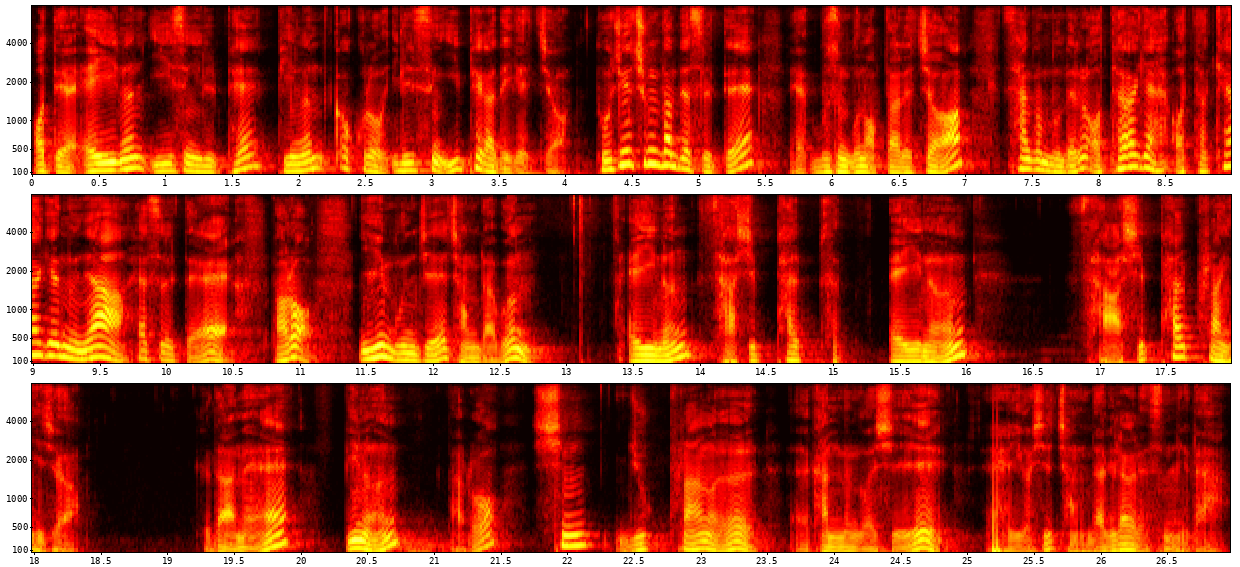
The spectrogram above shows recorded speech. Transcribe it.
어때요? A는 2승 1패, B는 거꾸로 1승 2패가 되겠죠. 도중에 중단됐을 때 예, 무승부는 없다 그랬죠. 상금 분배를 어떻게 어떻게 하겠느냐 했을 때 바로 이 문제의 정답은 A는 48 A는 48 프랑이죠. 그 다음에 B는 바로 16 프랑을 갖는 것이 예, 이것이 정답이라 그랬습니다.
